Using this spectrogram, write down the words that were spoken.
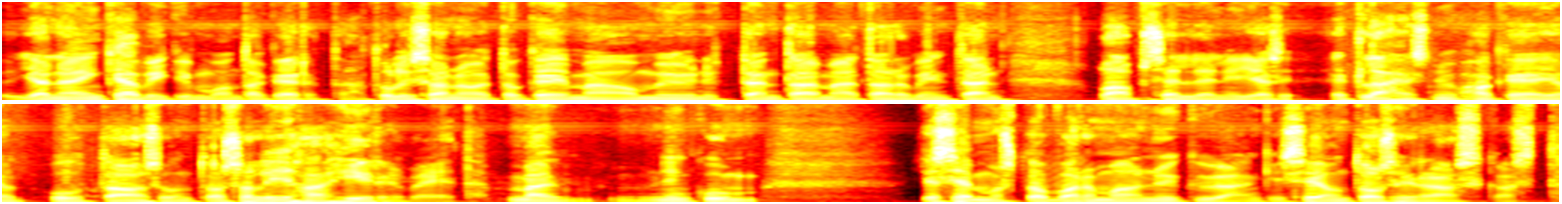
ja näin kävikin monta kertaa. Tuli sanoa, että okei, mä oon myynyt tämän tai mä tarvin tämän lapselleni ja että lähes nyt hakee jo uutta asuntoa. Se oli ihan hirveetä. Mä niin kuin, ja semmoista on varmaan nykyäänkin. Se on tosi raskasta.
